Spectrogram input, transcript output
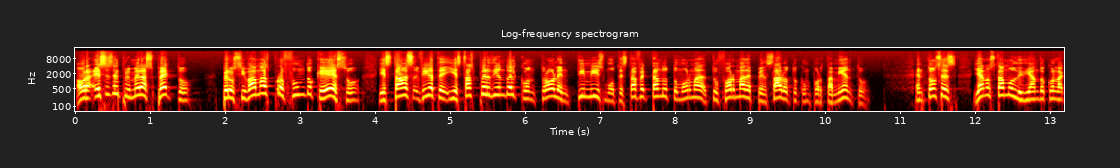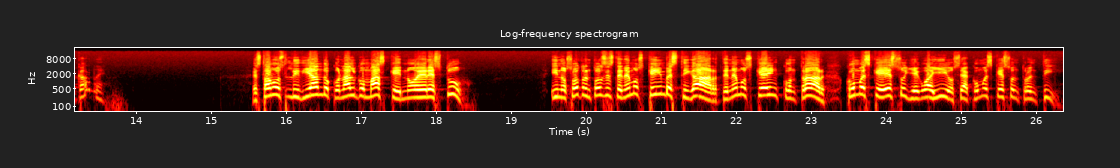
Ahora, ese es el primer aspecto, pero si va más profundo que eso y estás, fíjate, y estás perdiendo el control en ti mismo, te está afectando tu tu forma de pensar o tu comportamiento, entonces ya no estamos lidiando con la carne. Estamos lidiando con algo más que no eres tú. Y nosotros entonces tenemos que investigar, tenemos que encontrar cómo es que eso llegó allí, o sea, cómo es que eso entró en ti.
